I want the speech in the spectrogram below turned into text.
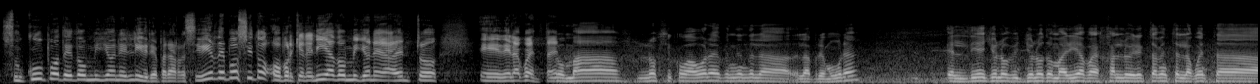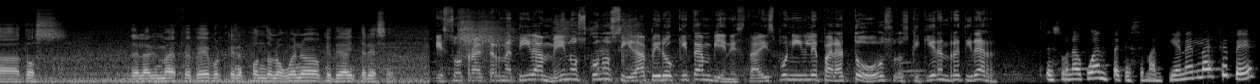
su cupo de 2 millones libre para recibir depósito o porque tenía 2 millones adentro eh, de la cuenta. ¿eh? Lo más lógico ahora, dependiendo de la, de la premura, el 10 yo lo, yo lo tomaría para dejarlo directamente en la cuenta 2 de la misma FP, porque en el fondo lo bueno es que te da intereses. Es otra alternativa menos conocida, pero que también está disponible para todos los que quieran retirar es una cuenta que se mantiene en la FP,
